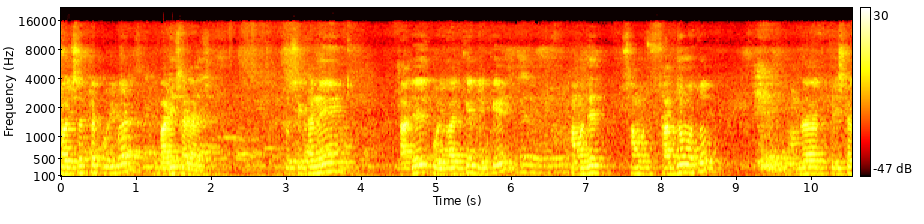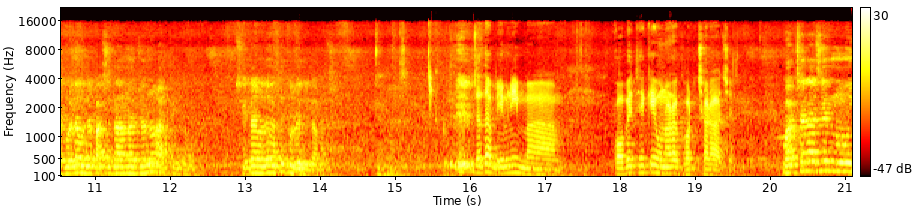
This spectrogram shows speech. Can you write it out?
ছয় সাতটা পরিবার বাড়ি ছাড়া আছে। তো সেখানে তাদের পরিবারকে ডেকে আমাদের সাধ্য মতো আমরা চেষ্টা করলাম ওদের পাশে দাঁড়ানোর জন্য আর্থিক সেটা ওদের হাতে তুলে দিলাম দাদা এমনি কবে থেকে ওনারা ঘর ছাড়া আছেন? ঘর ছাড়া আছেন ওই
